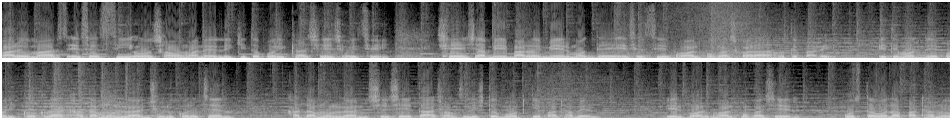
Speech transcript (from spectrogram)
বারোই মার্চ এসএসসি ও সমমানের লিখিত পরীক্ষা শেষ হয়েছে। সে হিসাবে বারোই মের মধ্যে এসএসসির ফল প্রকাশ করা হতে পারে। ইতিমধ্যে পরীক্ষকরা খাতা মূল্যায়ন শুরু করেছেন। খাতা মূল্যায়ন শেষে তা সংশ্লিষ্ট বোর্ডকে পাঠাবেন। এরপর ফল প্রকাশের প্রস্তাবনা পাঠানো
